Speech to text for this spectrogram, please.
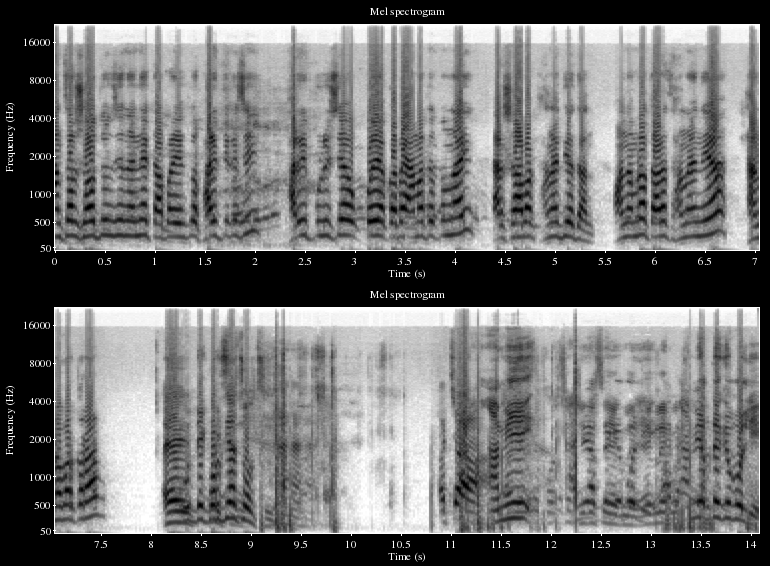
আনসার সহযোগী নেই তারপরে ফাঁড়ি থেকেছি ফাঁড়ি পুলিশে কয়ে কবে আমাদের তো নাই আর আবার থানায় দিয়ে দেন। অন আমরা তারা থানায় নিয়ে হ্যান্ড ওভার করার এই প্রক্রিয়া চলছে। হ্যাঁ, হ্যাঁ, হ্যাঁ। আচ্ছা আমি আমি আপনাকে বলি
